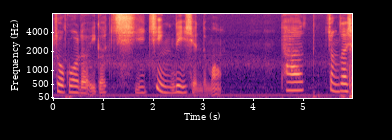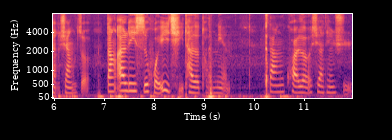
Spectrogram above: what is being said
做过的一个奇境历险的梦。他正在想象着，当爱丽丝回忆起她的童年，当快乐夏天时，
